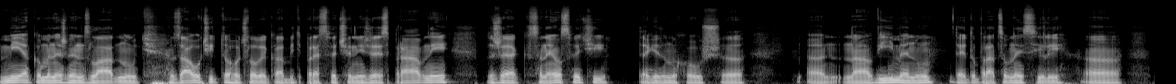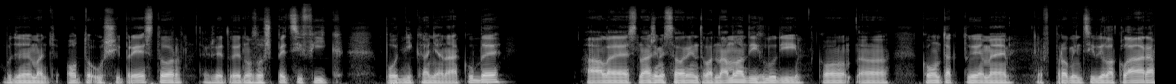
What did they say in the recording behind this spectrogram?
my ako manažment zvládnuť, zaučiť toho človeka byť presvedčený, že je správny, že ak sa neosvedčí, tak jednoducho už e, na výmenu tejto pracovnej síly budeme mať o to užší priestor, takže je to jedno zo špecifík podnikania na Kube. Ale snažíme sa orientovať na mladých ľudí, kontaktujeme v provincii Villa Clara,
